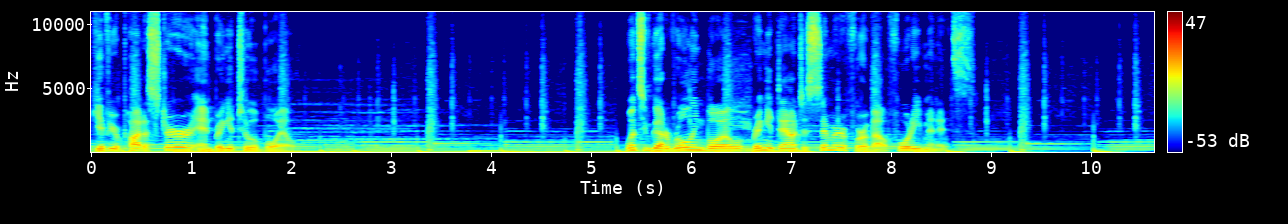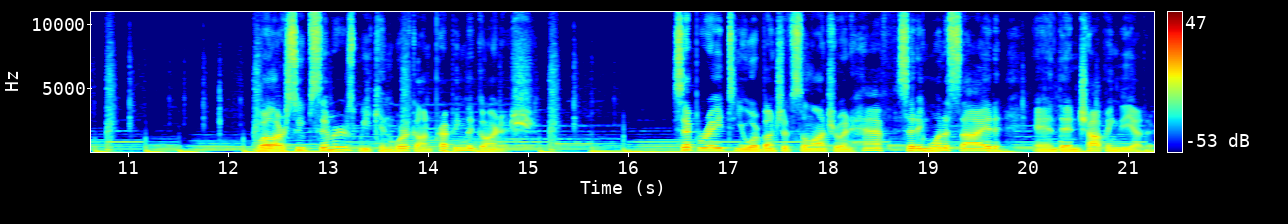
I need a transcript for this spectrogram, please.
Give your pot a stir and bring it to a boil. Once you've got a rolling boil, bring it down to simmer for about 40 minutes. While our soup simmers, we can work on prepping the garnish. Separate your bunch of cilantro in half, setting one aside and then chopping the other.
